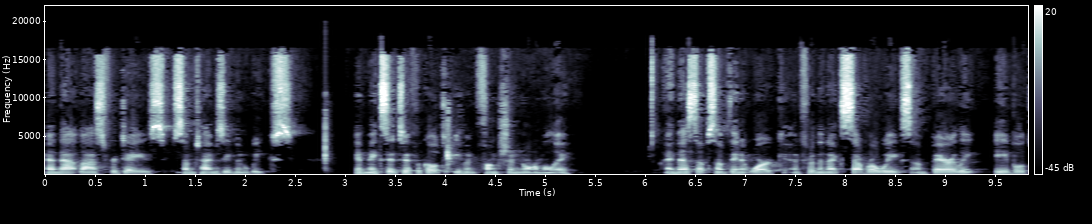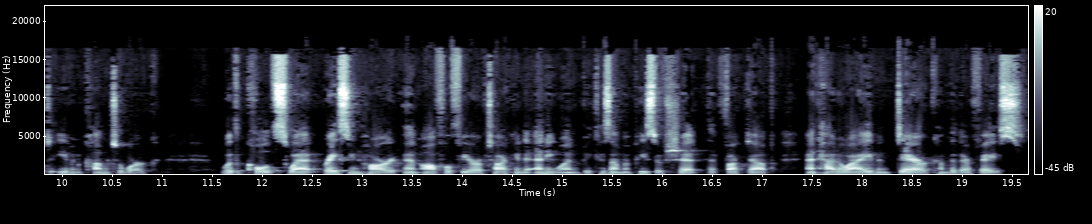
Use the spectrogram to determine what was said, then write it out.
And that lasts for days, sometimes even weeks. It makes it difficult to even function normally. I mess up something at work, and for the next several weeks, I'm barely able to even come to work with a cold sweat, racing heart, and awful fear of talking to anyone because I'm a piece of shit that fucked up. And how do I even dare come to their face?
